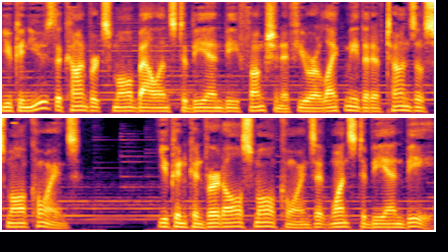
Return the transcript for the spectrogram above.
You can use the convert small balance to BNB function if you are like me that have tons of small coins. You can convert all small coins at once to BNB.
